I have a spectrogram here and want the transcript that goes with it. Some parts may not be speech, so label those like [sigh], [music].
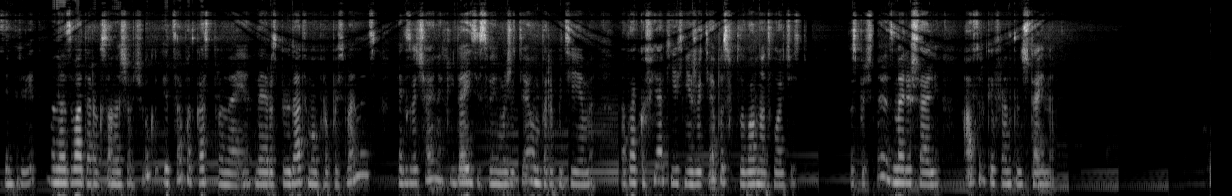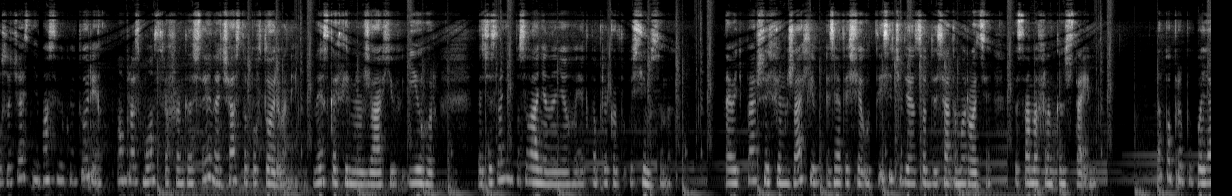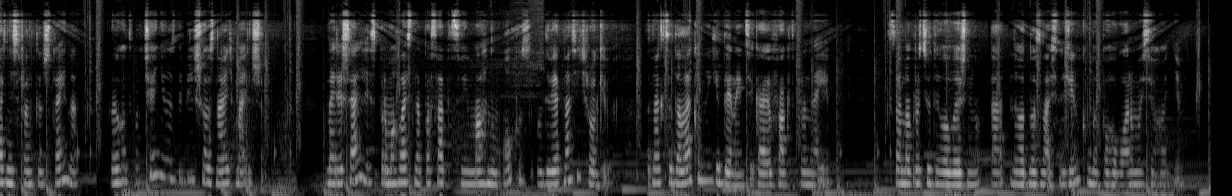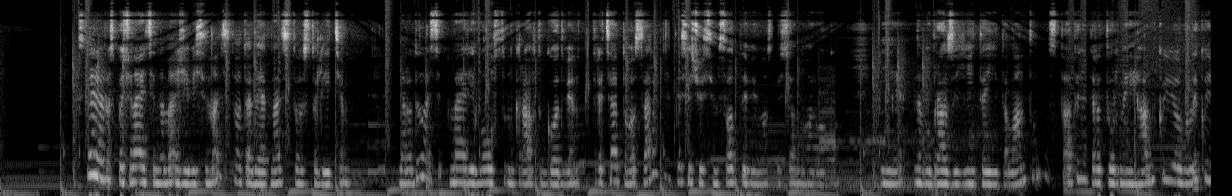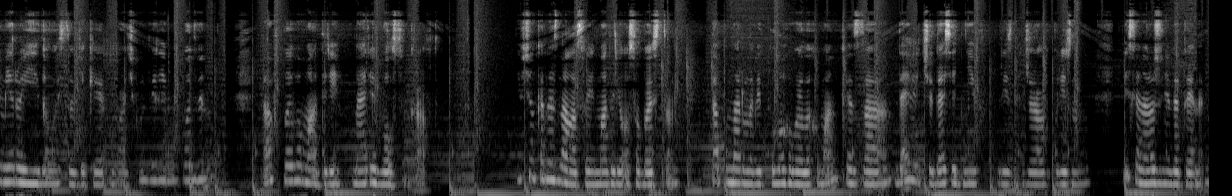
Всім привіт! Мене звати Роксана Шевчук, і це подкаст про неї, де я розповідатиму про письменниць як звичайних людей зі своїми життєвими перипетіями, а також як їхній життєпис впливав на творчість. Розпочну я з Мері Шелі, авторки Франкенштейна. У сучасній масовій культурі образ монстра Франкенштейна часто повторюваний, низка фільмів жахів, ігор та численні посилання на нього, як, наприклад, у Сімпсонах. Навіть перший фільм жахів, знятий ще у 1910 році, це саме Франкенштейн. Попри популярність Франкенштейна, про його творчиню здебільшого знають менше. Мері Шеллі спромоглась написати свій магнум опус у 19 років, однак це далеко не єдиний цікавий факт про неї. Саме про цю дивовижну та неоднозначну жінку ми поговоримо сьогодні. Історія розпочинається на межі 18 та 19 століття. Народилась Мері Волстонкрафт Годвін 30 серпня 1797 року і не в образу їй та її таланту стати літературною гіганткою великою мірою їй вдалося завдяки батьку Вільяму Годвіну та впливу матері Мері Волстонкрафт. Дівчинка не знала своєї матері особисто та померла від пологової лихоманки за 9 чи 10 днів в різних джерелах по-різному після народження дитини.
